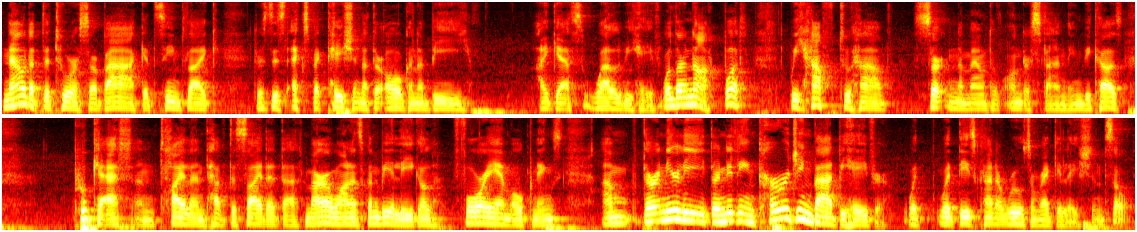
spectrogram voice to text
now that the tourists are back, it seems like there's this expectation that they're all going to be, I guess, well behaved. Well, they're not, but we have to have certain amount of understanding because Phuket and Thailand have decided that marijuana is going to be illegal, 4 a.m. openings, um, they're nearly they're nearly encouraging bad behaviour with, with these kind of rules and regulations. So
